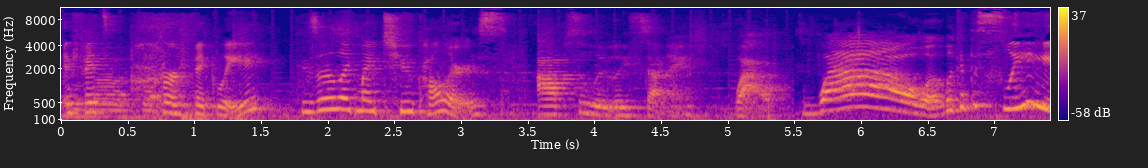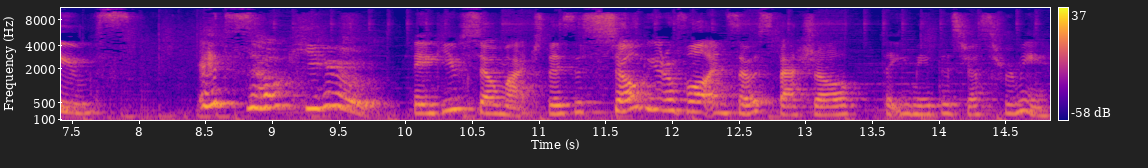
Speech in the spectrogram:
It fits perfectly. These are like my two colors. Absolutely stunning. Wow. Wow, look at the sleeves. It's so cute. Thank you so much. This is so beautiful and so special that you made this just for me.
